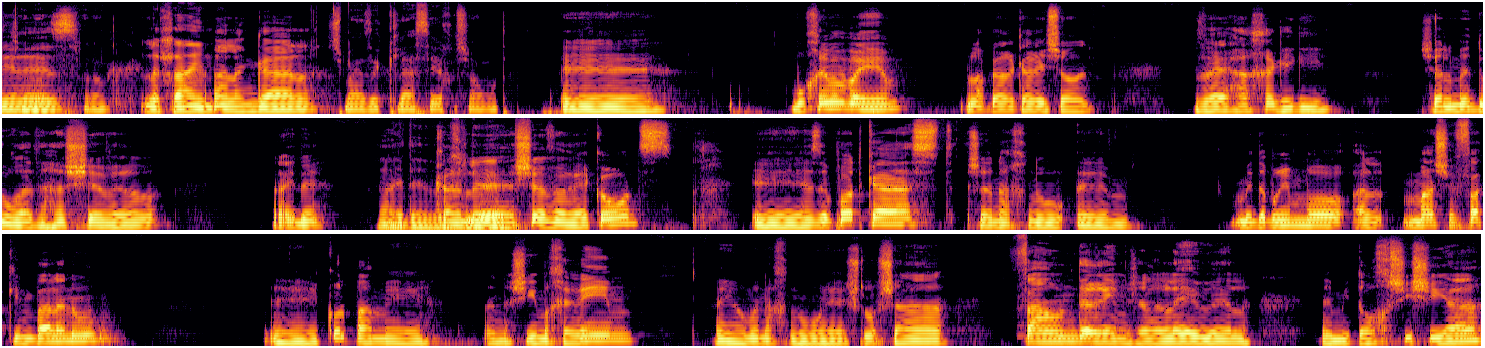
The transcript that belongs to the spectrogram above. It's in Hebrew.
אהלן ארז, שלום. לחיים. אהלן גל. תשמע, איזה קלאסי, איך שומעים אותה. ברוכים הבאים לפרק הראשון והחגיגי של מדורת השבר. היידה. היידה, כאן בהחלט. בשבר רקורדס. אה, זה פודקאסט שאנחנו אה, מדברים בו על מה שפאקינג בא לנו. אה, כל פעם אנשים אחרים. היום אנחנו שלושה פאונדרים של הלייבל אה, מתוך שישייה,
